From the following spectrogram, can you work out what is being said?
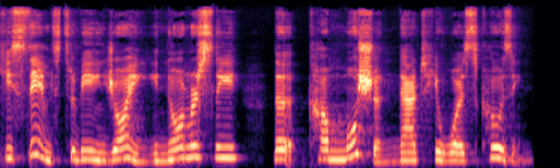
He seemed to be enjoying enormously the commotion that he was causing.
